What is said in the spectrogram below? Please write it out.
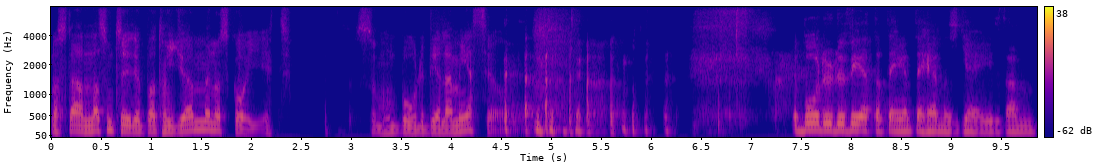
något annat som tyder på att hon gömmer något skojigt som hon borde dela med sig av. Det borde du veta att det är inte hennes grej, utan...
